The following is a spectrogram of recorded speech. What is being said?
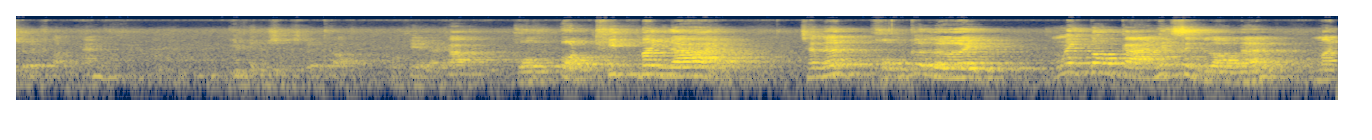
เฉยๆก่อนนะทีมอยู่เฉยๆก่อนโอเคนะครับ ผมอดคิดไม่ได้ ฉะนั้นผมก็เลยไม่ต้องการให้สิ่งเหล่านั้น มัน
